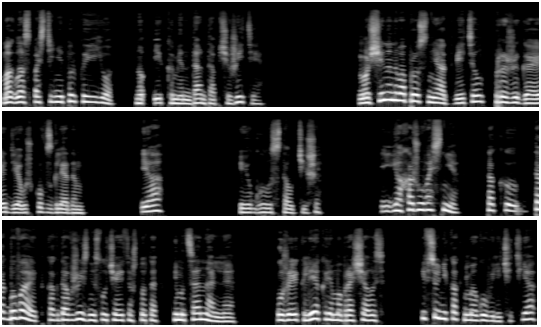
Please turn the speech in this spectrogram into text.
могла спасти не только ее, но и коменданта общежития. Мужчина на вопрос не ответил, прожигая девушку взглядом. «Я...» Ее голос стал тише. «Я хожу во сне. Так, э, так бывает, когда в жизни случается что-то эмоциональное. Уже и к лекарям обращалась, и все никак не могу вылечить. Я...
